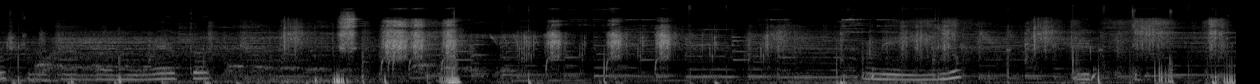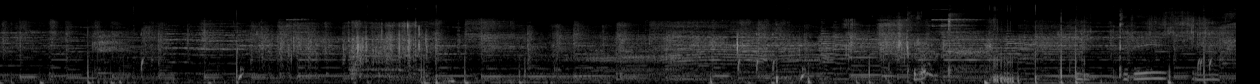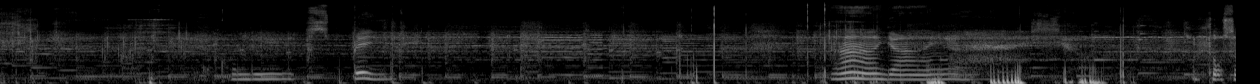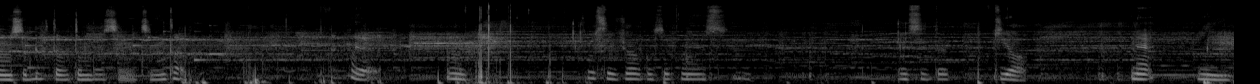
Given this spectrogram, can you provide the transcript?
Onde que eu vou arranjar moeda? Ai, ai, ai. Nossa, eu não sabia que tava tão antes, não tava. É. Hum. Você joga, você conhece esse daqui, ó. Né? Mi.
